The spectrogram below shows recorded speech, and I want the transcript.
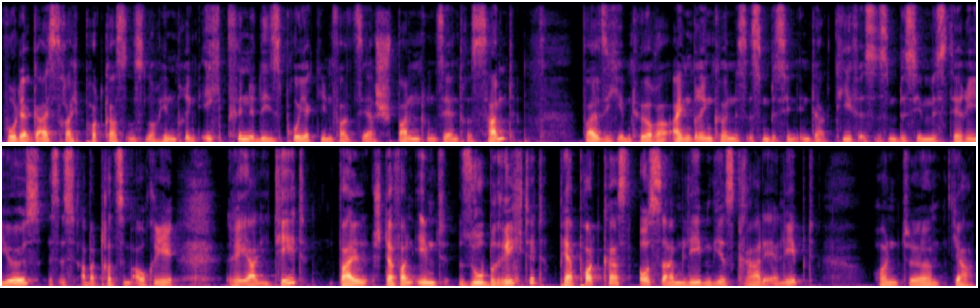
wo der Geistreich-Podcast uns noch hinbringt. Ich finde dieses Projekt jedenfalls sehr spannend und sehr interessant weil sich eben Hörer einbringen können. Es ist ein bisschen interaktiv, es ist ein bisschen mysteriös, es ist aber trotzdem auch Re Realität, weil Stefan eben so berichtet per Podcast aus seinem Leben, wie er es gerade erlebt. Und äh, ja,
